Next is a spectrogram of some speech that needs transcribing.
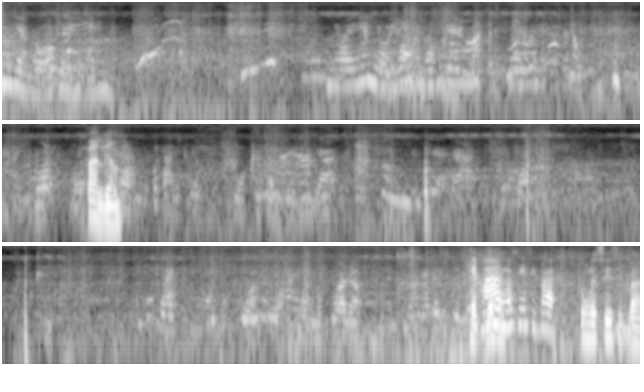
ไม่แห้งหรอกแห้งเท่ากันย้อยย้อย ฝ้าเหลือง เห็ดมาเด้อถุงค่ะละ40บาทถุงละสี่สิบบาท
